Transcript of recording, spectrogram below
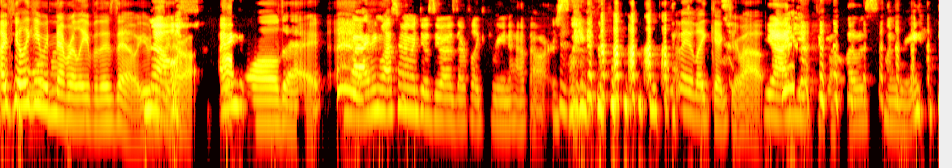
I feel like you would never leave the zoo. You no. I think all day. Yeah, I think last time I went to a zoo, I was there for like three and a half hours. Like, they like kicked you out. Yeah, I needed to go. I was hungry.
